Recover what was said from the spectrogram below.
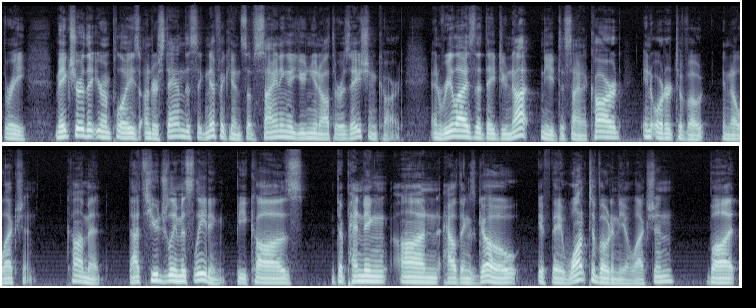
3. Make sure that your employees understand the significance of signing a union authorization card and realize that they do not need to sign a card in order to vote in an election. Comment. That's hugely misleading because depending on how things go, if they want to vote in the election, but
